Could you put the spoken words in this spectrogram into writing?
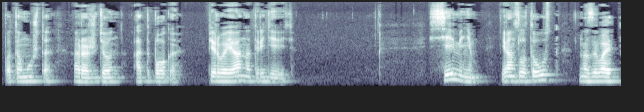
потому что рожден от Бога». 1 Иоанна 3.9. Семенем Иоанн Златоуст называет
